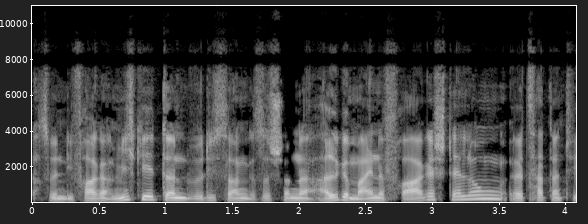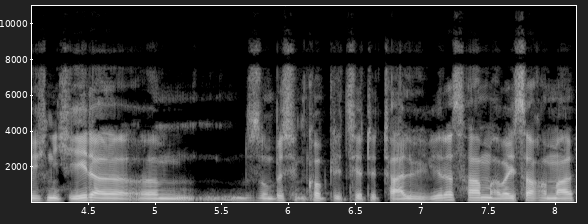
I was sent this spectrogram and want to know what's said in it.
Also wenn die Frage an mich geht, dann würde ich sagen, das ist schon eine allgemeine Fragestellung. Jetzt hat natürlich nicht jeder ähm, so ein bisschen komplizierte Teile, wie wir das haben, aber ich sage mal,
